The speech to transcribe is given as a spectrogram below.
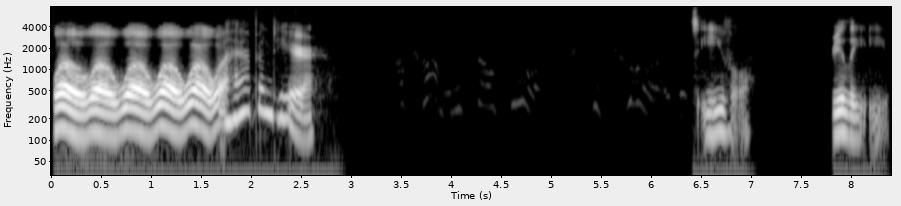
Whoa, whoa, whoa, whoa, whoa, what happened here? It's evil. Really evil.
